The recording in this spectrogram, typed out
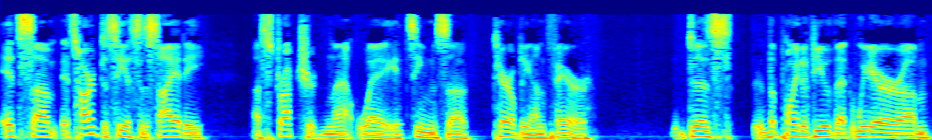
it's um, it's hard to see a society uh, structured in that way. It seems uh, terribly unfair. Does the point of view that we are, um,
